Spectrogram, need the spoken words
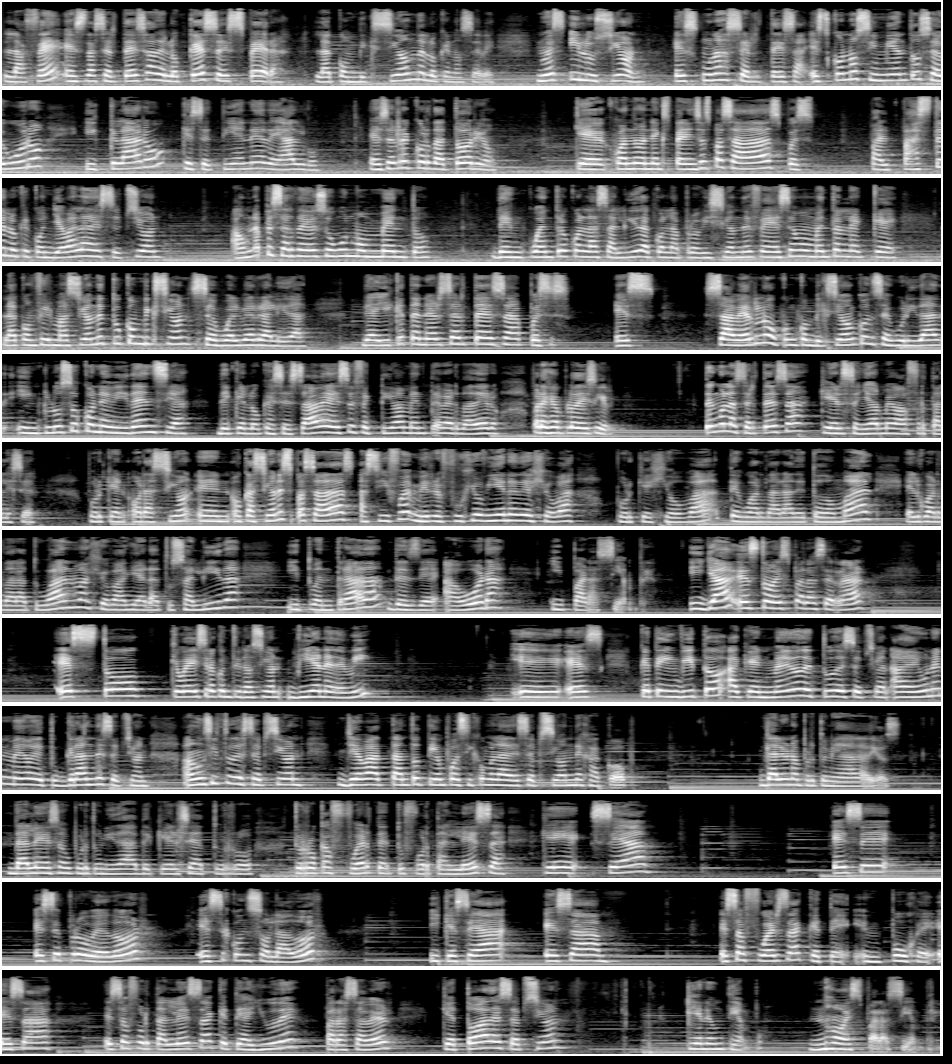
La fe es la certeza de lo que se espera, la convicción de lo que no se ve. No es ilusión, es una certeza, es conocimiento seguro y claro que se tiene de algo. Es el recordatorio que cuando en experiencias pasadas pues palpaste lo que conlleva la decepción, aún a pesar de eso hubo un momento de encuentro con la salida, con la provisión de fe, ese momento en el que la confirmación de tu convicción se vuelve realidad. De ahí que tener certeza pues es saberlo con convicción, con seguridad, incluso con evidencia de que lo que se sabe es efectivamente verdadero. Por ejemplo, decir, tengo la certeza que el Señor me va a fortalecer, porque en oración en ocasiones pasadas así fue, mi refugio viene de Jehová, porque Jehová te guardará de todo mal, él guardará tu alma, Jehová guiará tu salida y tu entrada desde ahora y para siempre. Y ya esto es para cerrar. Esto que voy a decir a continuación viene de mí. Eh, es que te invito a que en medio de tu decepción, aún en medio de tu gran decepción, aun si tu decepción lleva tanto tiempo así como la decepción de Jacob, dale una oportunidad a Dios. Dale esa oportunidad de que Él sea tu, tu roca fuerte, tu fortaleza, que sea ese, ese proveedor, ese consolador y que sea esa, esa fuerza que te empuje, esa, esa fortaleza que te ayude para saber que toda decepción tiene un tiempo, no es para siempre.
